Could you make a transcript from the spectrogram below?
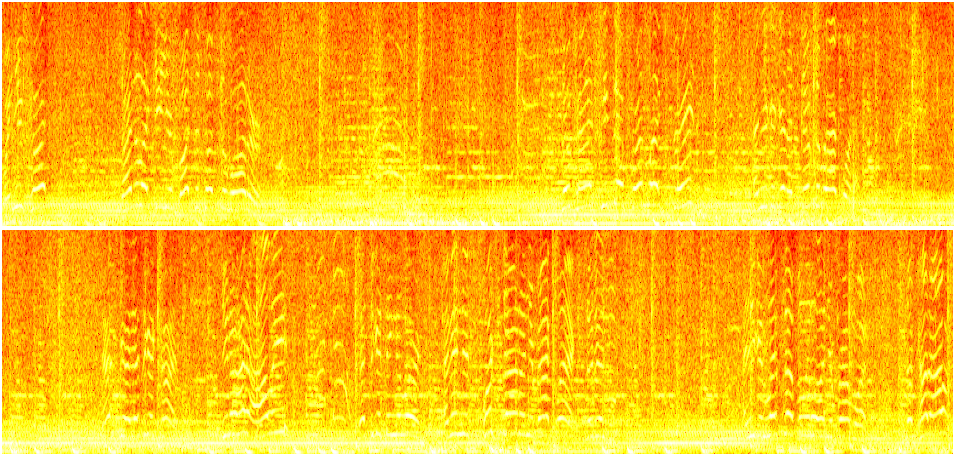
When you cut, try to like get your butt to touch the water. So kind of keep that front leg straight and you can get a dip to back one. That's good, that's a good cut. Do you know how to ollie? That's a good thing to learn. And then just push down on your back leg. So just, and you can lift up a little on your front one. So cut out.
